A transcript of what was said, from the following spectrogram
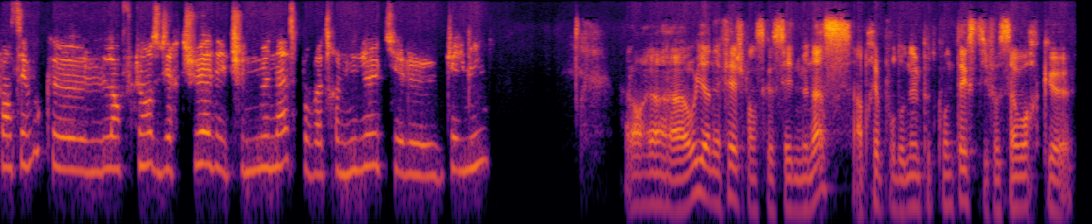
pensez-vous que l'influence virtuelle est une menace pour votre milieu qui est le gaming? Alors oui, en effet, je pense que c'est une menace. Après, pour donner un peu de contexte, il faut savoir que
